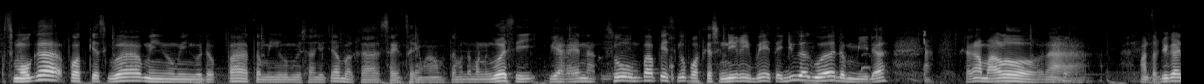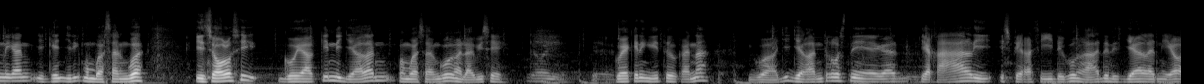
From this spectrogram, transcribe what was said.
Semoga podcast gue minggu-minggu depan atau minggu-minggu selanjutnya bakal sering-sering sama teman-teman gue sih biar enak. sumpah pis gue podcast sendiri bete juga gue demi dah. Nah, sekarang sama lo. Nah mantap juga nih kan Ya kan, jadi pembahasan gue insya Allah sih gue yakin di jalan pembahasan gue nggak ada habisnya. Yoi. Iya. gue yakin gitu karena gue aja jalan terus nih ya kan? Ya kali inspirasi ide gue nggak ada di jalan yo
